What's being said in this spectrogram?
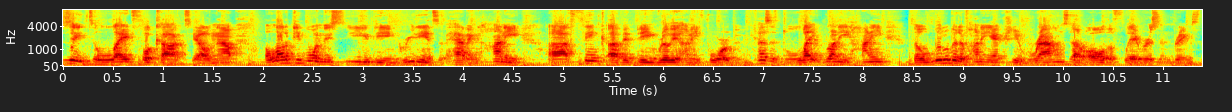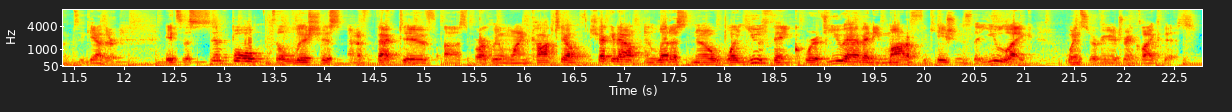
Is a delightful cocktail. Now, a lot of people when they see the ingredients of having honey, uh, think of it being really honey forward, but because it's light runny honey, the little bit of honey actually rounds out all the flavors and brings them together. It's a simple, delicious, and effective uh, sparkling wine cocktail. Check it out and let us know what you think or if you have any modifications that you like when serving a drink like this.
